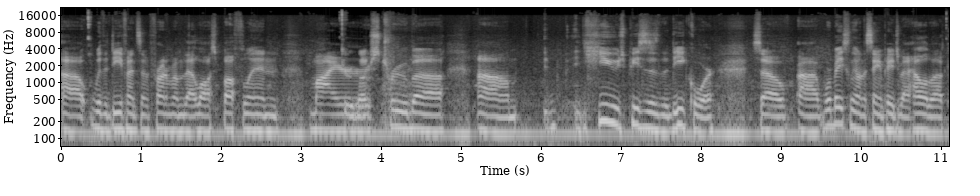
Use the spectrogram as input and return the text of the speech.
uh, with a defense in front of him that lost Byfuglien, Myers, Trouba, um, huge pieces of the decor. So uh, we're basically on the same page about Hellebuyck.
